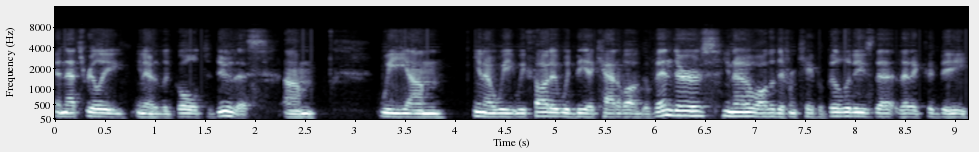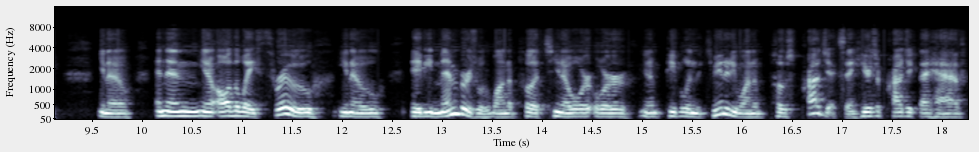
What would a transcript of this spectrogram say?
And that's really, you know, the goal to do this. Um, we, um, you know, we, we thought it would be a catalog of vendors, you know, all the different capabilities that, that it could be, you know, and then, you know, all the way through, you know, maybe members would want to put, you know, or, or you know, people in the community want to post projects saying, here's a project I have,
